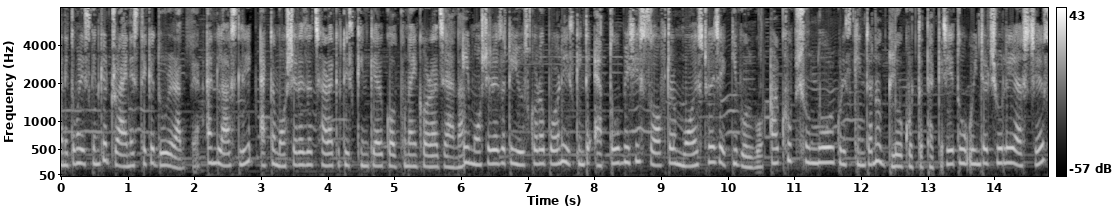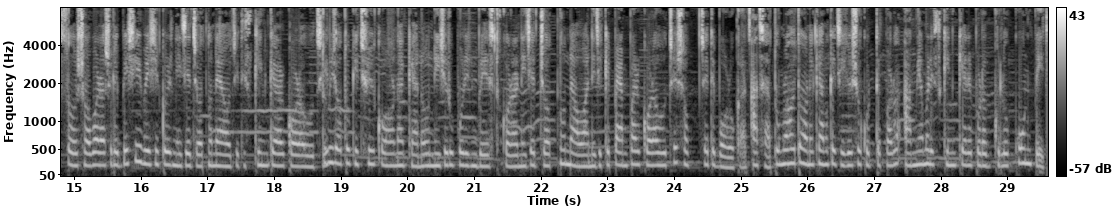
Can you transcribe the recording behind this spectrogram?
মানে তোমার স্কিনকে ড্রাইনেস থেকে দূরে রাখবে। অ্যান্ড লাস্টলি একটা ময়শ্চারাইজার ছাড়া কিন্তু স্কিন কেয়ার কল্পনাই করা যায় না। এই ময়শ্চারাইজারটা ইউজ করার পর না, স্কিনটা এত বেশি সফট আর ময়েস্ট হয়ে যায়, কি বলব? আর খুব সুন্দর করে স্কিনটা না গ্লো করতে থাকে। যেহেতু উইন্টার চলেই আসছে সো সবার আসলে বেশি বেশি করে নিজের যত্ন নেওয়া উচিত। স্কিন কেয়ার করা উচিত। তুমি যত কিছুই করো না কেন, নিজের উপর ইনভেস্ট করা, নিজের যত্ন নেওয়া, নিজেকে প্যাম্পার করা হচ্ছে সবচেয়ে বড় কাজ। আচ্ছা তোমরা হয়তো অনেকে আমাকে জিজ্ঞেসও করতে পারো, আমি আমার স্কিন কেয়ারের প্রোডাক্টগুলো কোন পেজ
